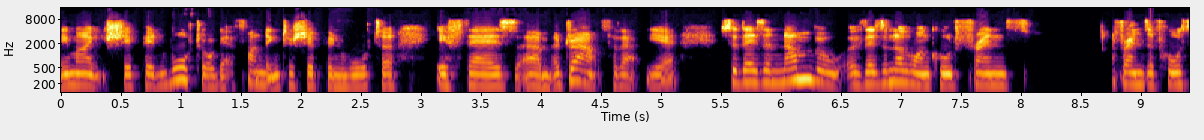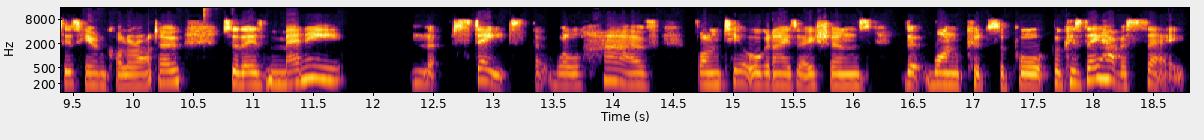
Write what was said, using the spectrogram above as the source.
They might ship in water or get funding to ship in water if there's um, a drought for that year. So there's a number. Of, there's another one called Friends Friends of Horses here in Colorado. So there's many states that will have volunteer organizations that one could support because they have a say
